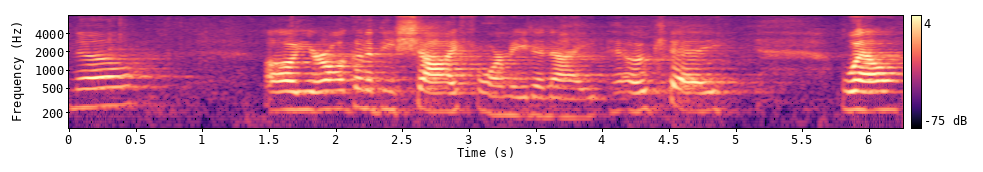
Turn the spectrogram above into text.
No? Oh, you're all going to be shy for me tonight. Okay. Well,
